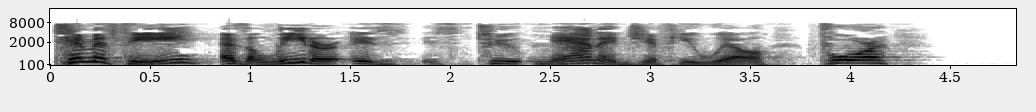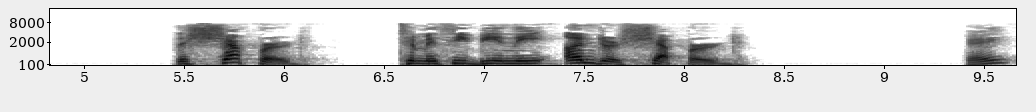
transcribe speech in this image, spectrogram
Timothy, as a leader, is, is to manage, if you will, for the shepherd. Timothy being the under shepherd. Okay?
